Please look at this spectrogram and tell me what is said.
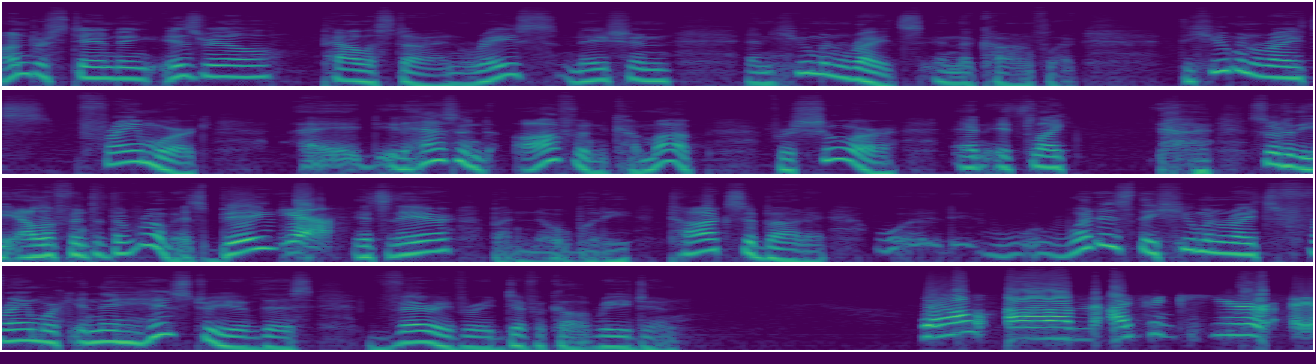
Understanding Israel, Palestine, Race, Nation, and Human Rights in the Conflict. The human rights framework, I, it hasn't often come up for sure. And it's like sort of the elephant in the room. It's big, Yeah. it's there, but nobody talks about it. What is the human rights framework in the history of this very, very difficult region? Well, um, I think here uh,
